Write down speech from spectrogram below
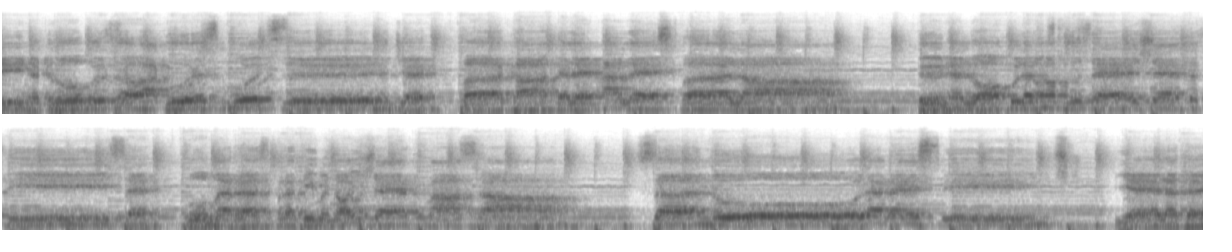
Din trupul său a curs mult sânge, Păcatele ale spăla. În locul nostru se jertfise, Cum răsplătim noi jertfa sa. Să nu-L respingi, El te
